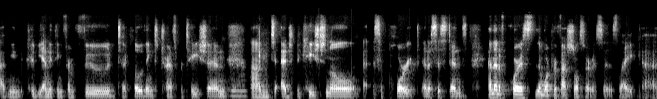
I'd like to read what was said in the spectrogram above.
I mean, it could be anything from food to clothing to transportation mm-hmm. um, to educational uh, support and assistance. And then, of course, the more professional services like uh,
